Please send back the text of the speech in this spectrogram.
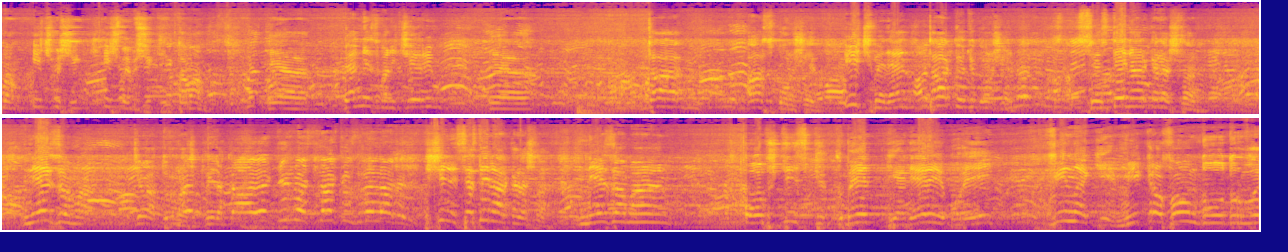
Tamam içmişik, içmemişik. Tamam. Ee, ben ne zaman içerim? Ee, ta az konuşayım. İçmeden ta kötü konuşayım. Sesleyin arkadaşlar. Ne zaman? Cevap durun azıcık, bir dakika. Şimdi sesleyin arkadaşlar. Ne zaman Obştinski hükümet gelir buraya Vinaki mikrofon durdurulu.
